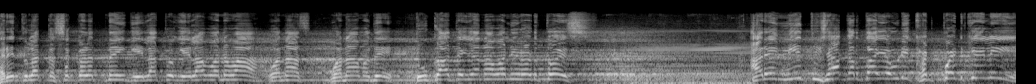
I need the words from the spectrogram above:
अरे तुला कसं कळत नाही? गेला तो गेला वनवा वनास वनामध्ये. तू का त्याच्या नावाने रडतोयस? अरे मी तुझ्या करता एवढी खटपट केली.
